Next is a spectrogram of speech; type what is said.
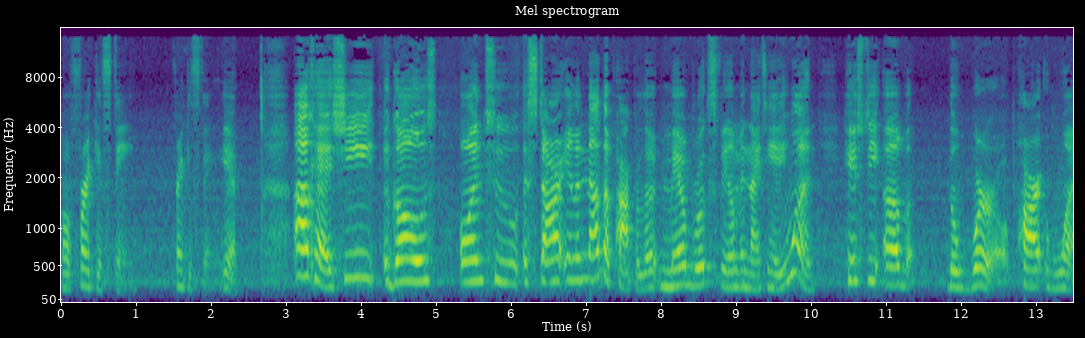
or Frankenstein. Frankenstein, yeah. Okay, she goes on to star in another popular Mel Brooks film in 1981, History of the World, Part 1.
